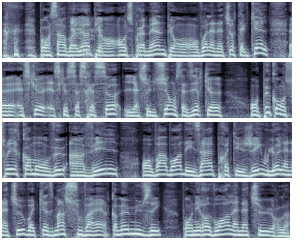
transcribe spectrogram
puis on s'en va là, puis on, se promène, puis on, voit la nature telle qu'elle. Euh, est-ce que est-ce que ça serait ça la solution, c'est-à-dire que on peut construire comme on veut en ville, on va avoir des aires protégées où là la nature va être quasiment sous verre, comme un musée, puis on ira voir la nature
